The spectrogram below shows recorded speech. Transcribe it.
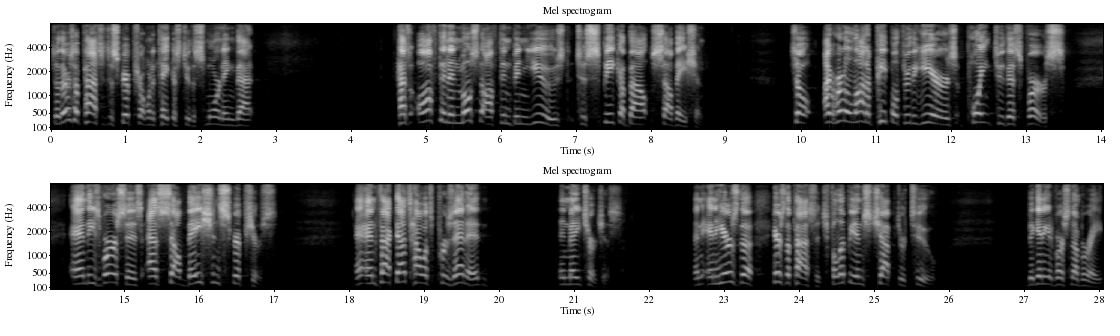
So there's a passage of scripture I want to take us to this morning that has often and most often been used to speak about salvation. So I've heard a lot of people through the years point to this verse and these verses as salvation scriptures. In fact, that's how it's presented in many churches. And, and here's, the, here's the passage Philippians chapter 2, beginning at verse number 8.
